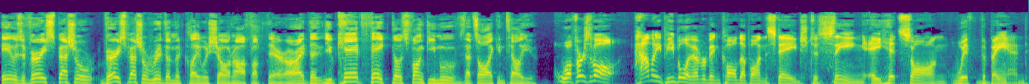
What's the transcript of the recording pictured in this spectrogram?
it was a very special, very special rhythm that Clay was showing off up there. All right. You can't fake those funky moves. That's all I can tell you. Well, first of all, how many people have ever been called up on the stage to sing a hit song with the band?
